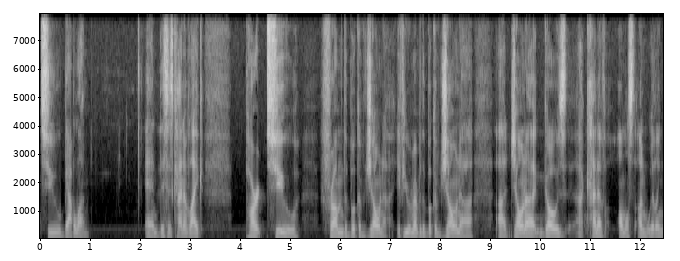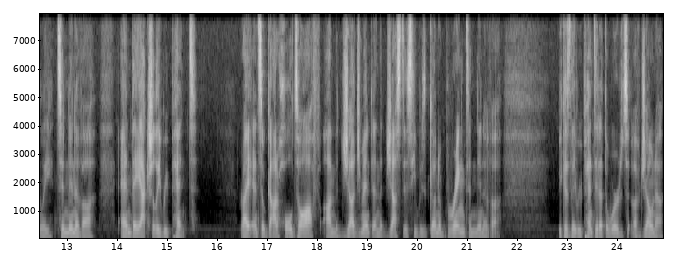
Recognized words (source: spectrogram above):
to Babylon. And this is kind of like part two from the book of Jonah. If you remember the book of Jonah, uh, Jonah goes uh, kind of almost unwillingly to Nineveh and they actually repent, right? And so God holds off on the judgment and the justice he was going to bring to Nineveh because they repented at the words of Jonah.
